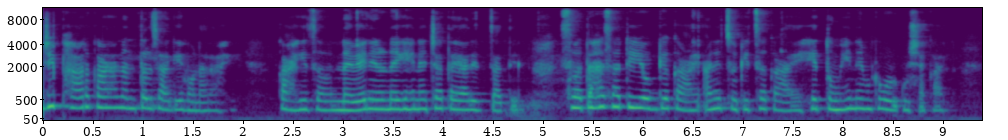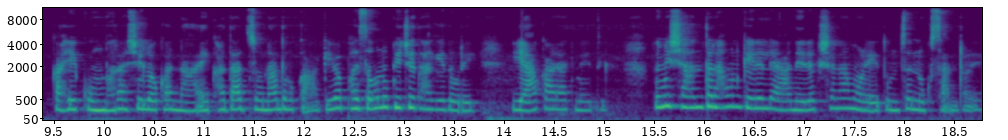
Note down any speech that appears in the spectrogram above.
जी फार काळानंतर जागी होणार आहे. काही जण नवे निर्णय घेण्याच्या तयारीत जातील. स्वतःसाठी योग्य काय आणि चुकीचं काय हे तुम्ही नेमकं ओळखू शकाल. काही कुंभराशी लोकांना एखादा जुना धोका किंवा फसवणुकीचे धागेदोरे या काळात मिळतील. तुम्ही शांत राहून केलेल्या निरीक्षणामुळे तुमचं नुकसान टळेल.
